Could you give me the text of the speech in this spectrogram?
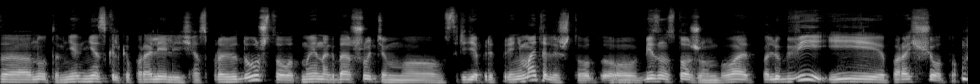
Э, ну, там не, несколько параллелей сейчас проведу, что вот мы иногда шутим э, в среде предпринимателей, что бизнес тоже он бывает по любви и по расчету.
